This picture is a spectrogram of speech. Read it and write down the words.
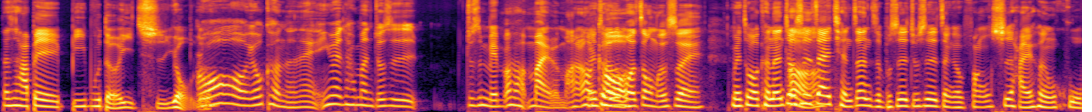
但是他被逼不得已持有了。哦，有可能诶、因为他们就是就是没办法卖了嘛，然后扣那么重的税，没错，可能就是嗯。在前阵子不是就是整个房市还很火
